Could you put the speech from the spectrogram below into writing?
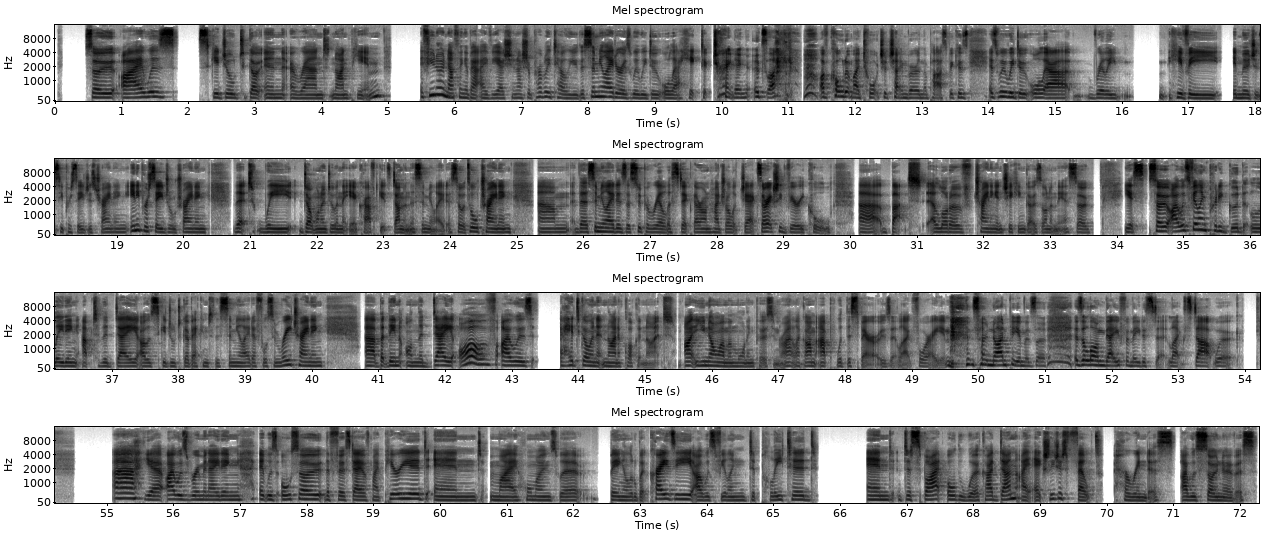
So I was scheduled to go in around 9 p.m. If you know nothing about aviation, I should probably tell you the simulator is where we do all our hectic training. It's like I've called it my torture chamber in the past because it's where we do all our really heavy emergency procedures training, any procedural training that we don't want to do in the aircraft gets done in the simulator. So it's all training. Um, the simulators are super realistic. They're on hydraulic jacks. They're actually very cool, uh, but a lot of training and checking goes on in there. So, yes, so I was feeling pretty good leading up to the day I was scheduled to go back into the simulator for some retraining. Uh, but then on the day of, I was had to go in at nine o'clock at night. I, you know, I'm a morning person, right? Like I'm up with the sparrows at like 4 a.m. so 9 p.m. is a is a long day for me to st- like start work. Ah, uh, yeah, I was ruminating. It was also the first day of my period, and my hormones were being a little bit crazy. I was feeling depleted. And despite all the work I'd done, I actually just felt horrendous. I was so nervous.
